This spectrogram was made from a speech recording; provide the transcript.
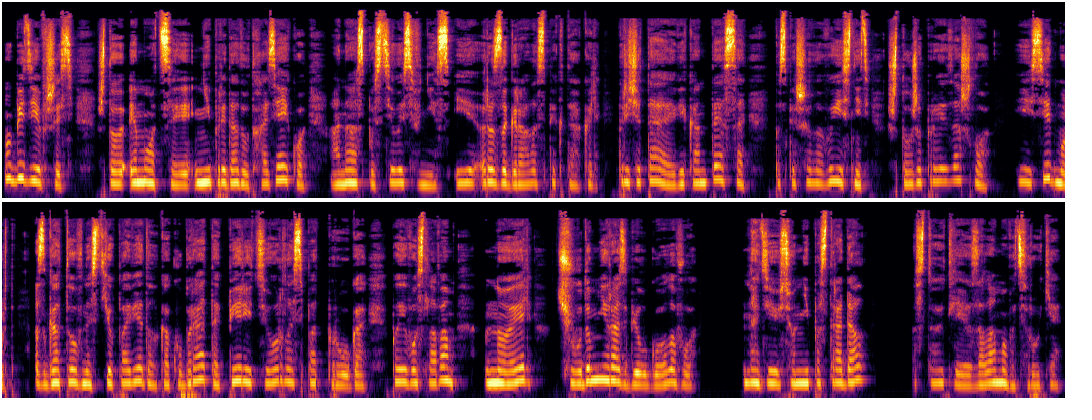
Убедившись, что эмоции не предадут хозяйку, она спустилась вниз и разыграла спектакль. Причитая, Викантесса поспешила выяснить, что же произошло. И Сигмурт с готовностью поведал, как у брата перетерлась подпруга. По его словам, Ноэль чудом не разбил голову. «Надеюсь, он не пострадал?» Стоит ли заламывать руки?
